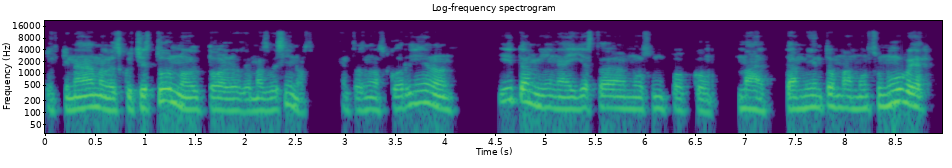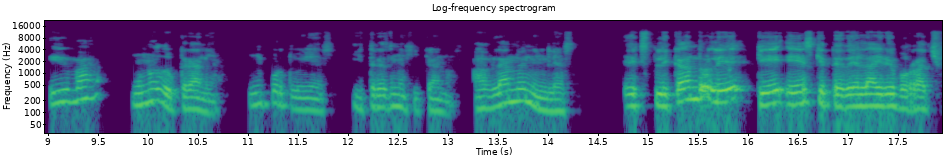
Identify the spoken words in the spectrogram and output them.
pues que nada más lo escuches tú, no todos los demás vecinos. Entonces nos corrieron. Y también ahí ya estábamos un poco mal. También tomamos un Uber. Iba uno de Ucrania, un portugués y tres mexicanos, hablando en inglés, explicándole qué es que te dé el aire borracho.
